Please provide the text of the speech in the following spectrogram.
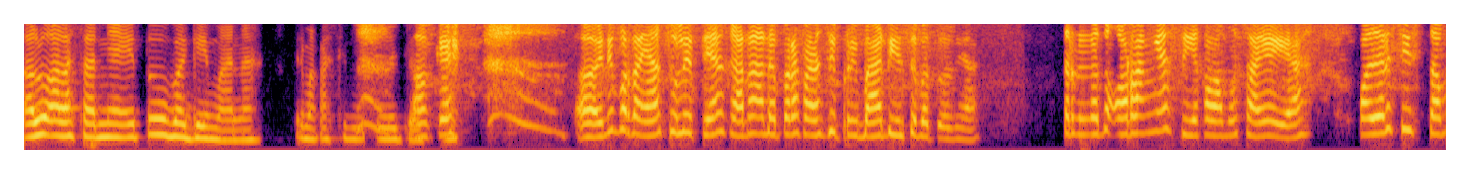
Lalu alasannya itu bagaimana? Terima kasih Bu. Oke, okay. uh, eh, ini pertanyaan sulit ya karena ada preferensi pribadi sebetulnya. Tergantung orangnya sih kalau menurut saya ya. Kalau dari sistem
